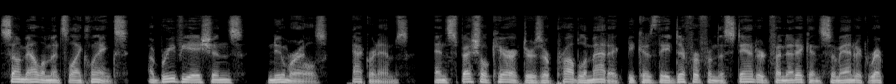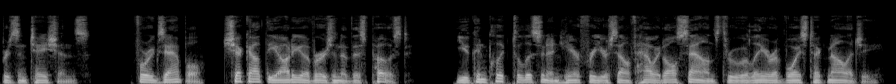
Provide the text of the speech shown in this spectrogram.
Some elements like links, abbreviations, numerals, acronyms, and special characters are problematic because they differ from the standard phonetic and semantic representations. For example, check out the audio version of this post. You can click to listen and hear for yourself how it all sounds through a layer of voice technology,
